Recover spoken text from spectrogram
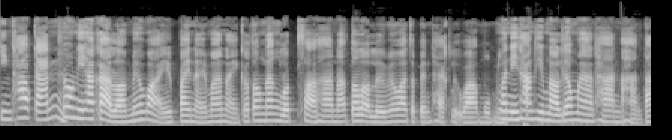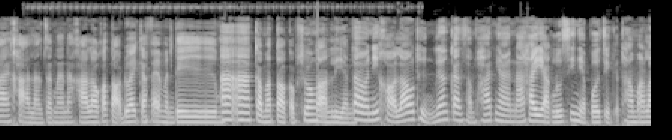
กินข้าวกัน ช่วงนี้อากาศร้อนไม่ไหว ไปไหนมาไหนก็ต้องนั่งรถสาธารณะตลอดเลยไม่ว่าจะเป็นแท็กหรือว่ามูมิงวันนี้ทางทีมเราเลือกมาทานอาหารใต้ค่ะ หลังจากนั้นนะคะ เราก็ต่อด้วยกาแฟเหมือนเดิมอ่าๆกลับมาต่อกับช่วงตอนเรียน แต่วันนี้ขอเล่าถึงเรื่องการสัมภาษณ์งานนะ ใครอยากรู้ซีเนียร์โปรเจกต์ทำอะไร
